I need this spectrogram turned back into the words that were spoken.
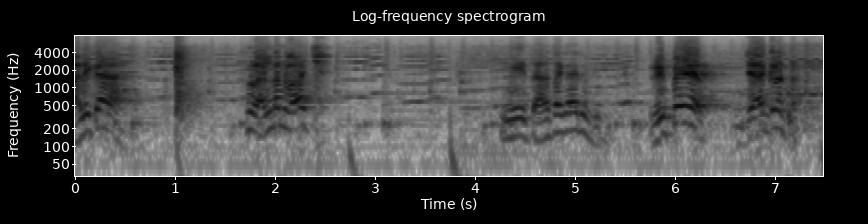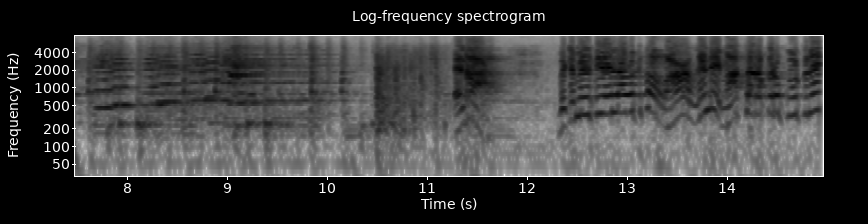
మాలిక లండన్ వాచ్. మీ తాతగారిది. రిపేర్ జాగ్రత్త. ఏంట్రా? విటమిన్ టీ ఎలా వెక్కుతారా రండి మాస్టర్ ఒక్కరు కూర్చుని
